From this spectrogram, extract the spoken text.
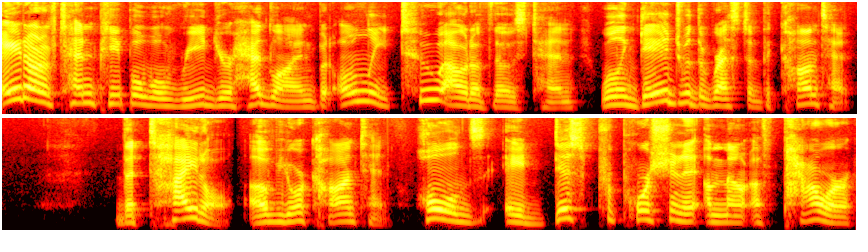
8 out of 10 people will read your headline, but only 2 out of those 10 will engage with the rest of the content. The title of your content holds a disproportionate amount of power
